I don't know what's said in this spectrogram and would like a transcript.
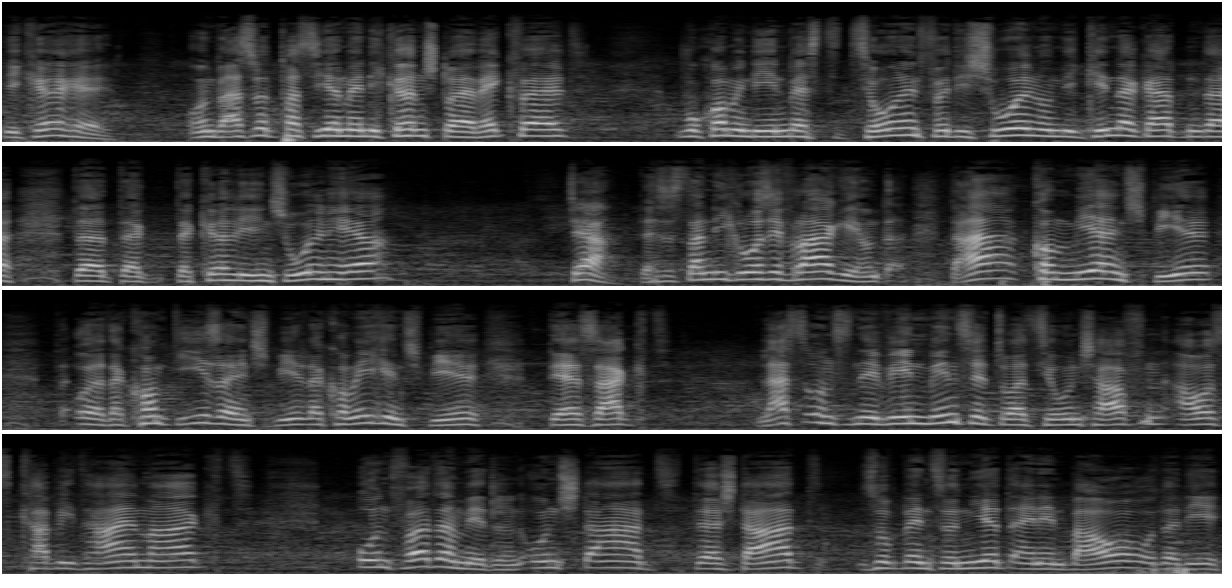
Die Kirche. Und was wird passieren, wenn die Kirchensteuer wegfällt? Wo kommen die Investitionen für die Schulen und die Kindergärten der, der, der, der kirchlichen Schulen her? Tja, das ist dann die große Frage. Und da kommen wir ins Spiel, oder da kommt dieser ins Spiel, da komme ich ins Spiel, der sagt, lass uns eine Win-Win-Situation schaffen aus Kapitalmarkt, und Fördermitteln und Staat. Der Staat subventioniert einen Bau oder die,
